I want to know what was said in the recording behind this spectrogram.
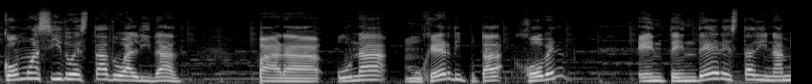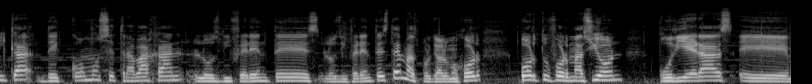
¿cómo ha sido esta dualidad para una mujer diputada joven entender esta dinámica de cómo se trabajan los diferentes, los diferentes temas? Porque a lo mejor por tu formación pudieras eh,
